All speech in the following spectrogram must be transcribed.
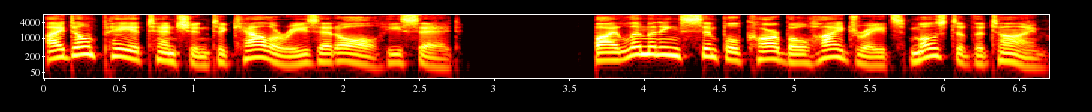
I don't pay attention to calories at all, he said. By limiting simple carbohydrates most of the time,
